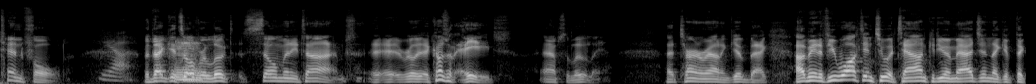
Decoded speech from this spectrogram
tenfold. Yeah. But that gets Mhm. overlooked so many times. It, it really it comes with age. Absolutely. That turn around and give back. I mean, if you walked into a town, could you imagine like if the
